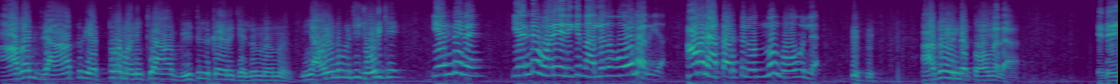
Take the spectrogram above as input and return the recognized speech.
അവൻ രാത്രി എത്ര മണിക്ക് ആ വീട്ടിൽ കയറി ചെല്ലുന്നെന്ന് നീ അവനൊന്ന് വിളിച്ച് ചോദിക്കേ. എന്തിന്? എന്റെ മോനെ എനിക്ക് നല്ലതുപോലെ അറിയാം. അവൻ ആ തരത്തിലൊന്നും പോവില്ല. അത് നിന്റെ തോന്നല. എടീ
